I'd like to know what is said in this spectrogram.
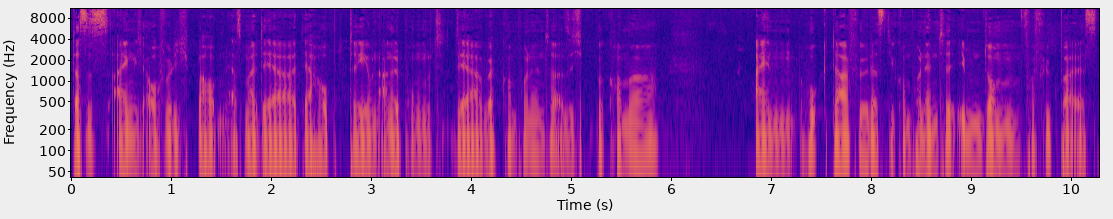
Das ist eigentlich auch, würde ich behaupten, erstmal der, der Hauptdreh- und Angelpunkt der Web-Komponente. Also ich bekomme einen Hook dafür, dass die Komponente im DOM verfügbar ist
